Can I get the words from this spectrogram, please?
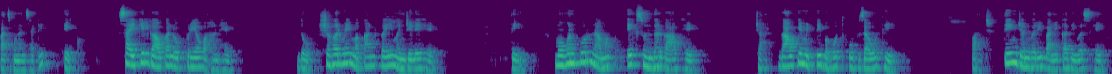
पाच गुणांसाठी एक. साइकिल गाँव का लोकप्रिय वाहन है? दो. शहर में मकान कई मंजिले है? तीन. मोहनपुर नामक एक सुंदर गाँव है? चार. गाँव की मिट्टी बहुत उपजाऊ थी? पाच. तीन जनवरी बालिका दिवस है?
